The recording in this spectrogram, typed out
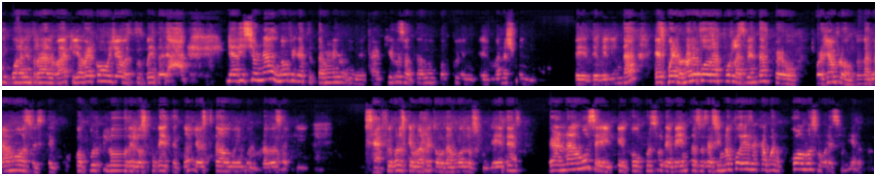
igual entrar al back y a ver cómo llevas tus ventas. ¡Ah! Y adicional, ¿no? Fíjate, también eh, aquí resaltando un poco el, el management de, de, Belinda, es bueno, no le puedo dar por las ventas, pero, por ejemplo, ganamos este, lo de los juguetes, ¿no? Ya ves que muy involucrados aquí. O sea, fuimos los que más recaudamos los juguetes. Ganamos el, el concurso de ventas. O sea, si no puedes acá, bueno, ¿cómo sobresalieron? ¿no?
